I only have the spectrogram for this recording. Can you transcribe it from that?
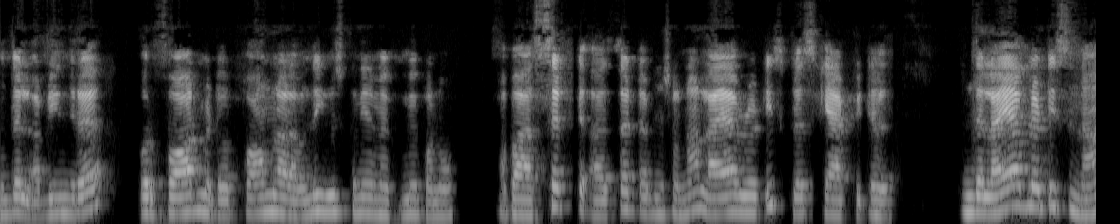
முதல் அப்படிங்கிற ஒரு ஃபார்மேட் ஒரு ஃபார்முலால வந்து யூஸ் பண்ணி நம்ம எப்பவுமே பண்ணுவோம். அப்ப அசெட் அசெட் அப்படின்னு சொன்னா லயபிலிட்டிஸ் பிளஸ் கேபிட்டல் இந்த லயபிலிட்டிஸ்னா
